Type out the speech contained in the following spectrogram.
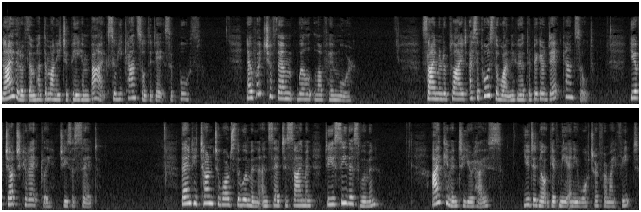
Neither of them had the money to pay him back, so he cancelled the debts of both. Now, which of them will love him more? Simon replied, I suppose the one who had the bigger debt cancelled. You have judged correctly, Jesus said. Then he turned towards the woman and said to Simon, Do you see this woman? I came into your house. You did not give me any water for my feet,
